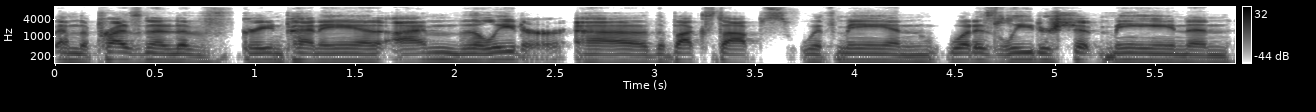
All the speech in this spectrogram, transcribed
am the president of Greenpenny, and I'm the leader. Uh, the buck stops with me. And what does leadership mean? And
